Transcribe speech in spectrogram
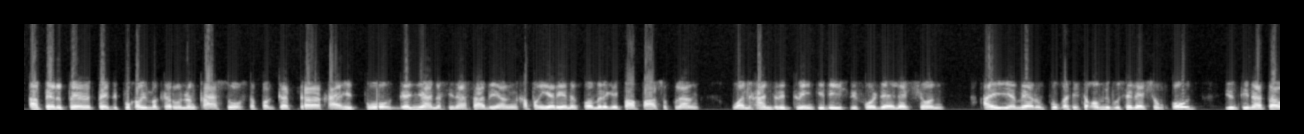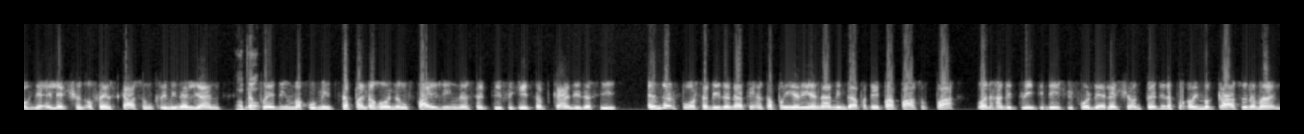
Ah, pero, pero pwede po kami magkaroon ng kaso sapagkat ah, kahit po ganyan na sinasabi ang kapangyarihan ng COMELEC ay papasok lang 120 days before the election, ay ah, meron po kasi sa Omnibus Election Code yung tinatawag na election offense, kasong kriminal yan, Opo. na pwedeng makumit sa panahon ng filing ng certificates of candidacy. And therefore, sabihin na natin ang kapangyarihan namin dapat ay papasok pa 120 days before the election, pwede na po kami magkaso naman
